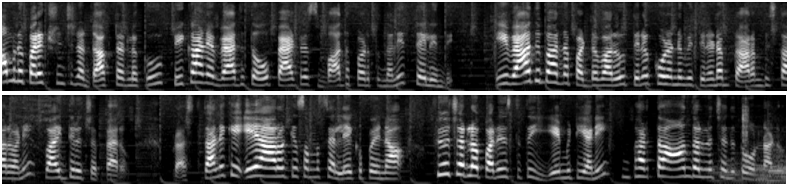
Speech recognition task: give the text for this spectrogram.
ఆమెను పరీక్షించిన డాక్టర్లకు పికా అనే వ్యాధితో ప్యాట్రిస్ బాధపడుతుందని తేలింది. ఈ వ్యాధి బారిన పడ్డవారు తినకూడనివి తినడం ప్రారంభిస్తారు అని వైద్యులు చెప్పారు. ప్రస్తుతానికి ఏ ఆరోగ్య సమస్య లేకపోయినా ఫ్యూచర్లో పరిస్థితి ఏమిటి అని భర్త ఆందోళన చెందుతూ ఉన్నాడు.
